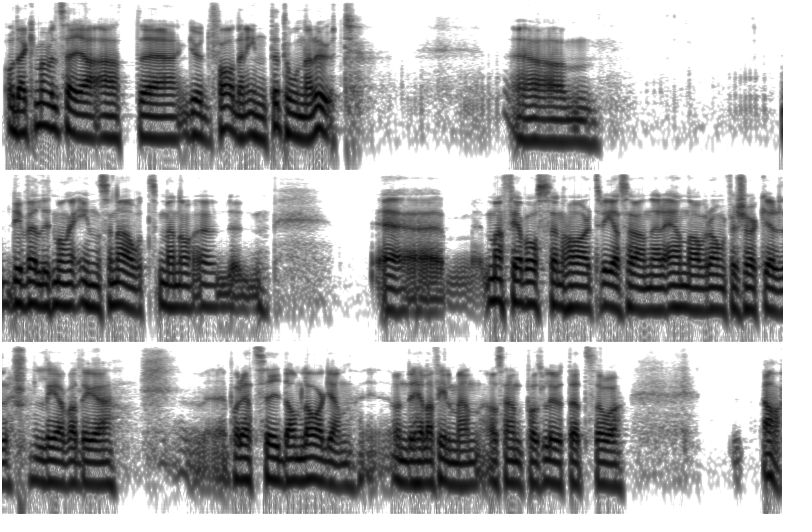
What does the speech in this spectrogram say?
och där kan man väl säga att uh, Gudfadern inte tonar ut. Um, det är väldigt många ins and outs, men uh, Eh, maffiabossen har tre söner, en av dem försöker leva det eh, på rätt sida om lagen under hela filmen och sen på slutet så ja,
